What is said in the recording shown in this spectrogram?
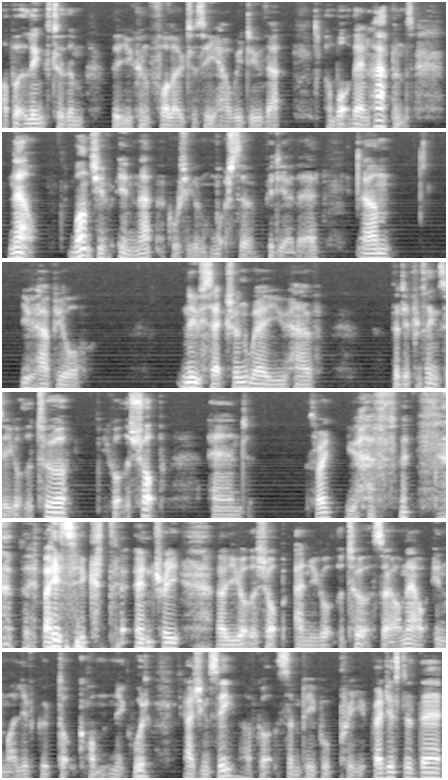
I'll put links to them that you can follow to see how we do that and what then happens. Now, once you've in that, of course, you can watch the video there. Um, you have your new section where you have the different things. So you've got the tour, you've got the shop, and sorry, you have the basic entry, uh, you got the shop, and you got the tour. So I'm now in my livegood.com Nick Wood. As you can see, I've got some people pre-registered there,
